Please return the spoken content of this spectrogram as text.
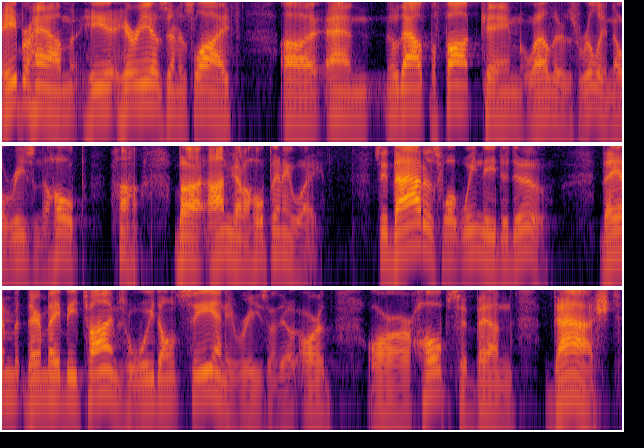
Abraham, he, here he is in his life, uh, and no doubt the thought came, well, there's really no reason to hope, but I'm going to hope anyway. See, that is what we need to do. They, there may be times where we don't see any reason, or, or our hopes have been dashed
